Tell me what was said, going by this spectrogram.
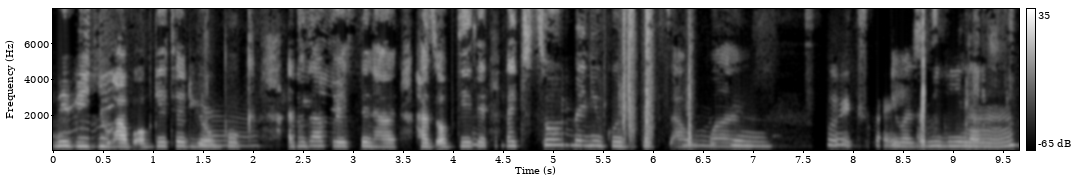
Maybe you have updated your book. Another person has has updated. Like so many good books at Mm, once. Yeah. So It was really nice. Mm.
